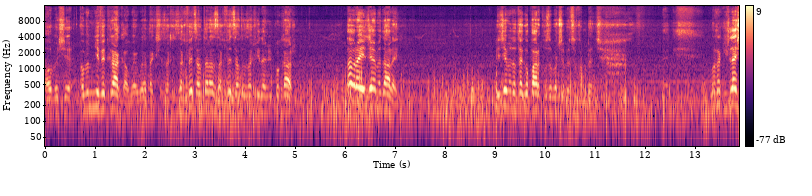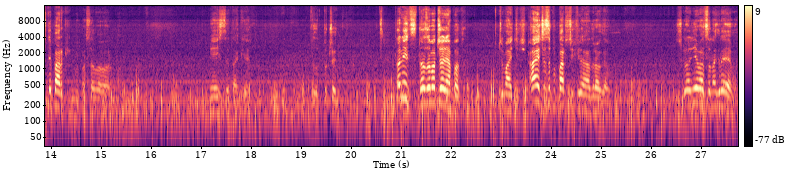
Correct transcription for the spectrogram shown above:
oby się, obym nie wykrakał, bo jakby ja tak się zach- zachwycał teraz, zachwycał, to za chwilę mi pokaże. Dobra, jedziemy dalej. Jedziemy do tego parku, zobaczymy co tam będzie. Może jakiś leśny parking by pasował, albo miejsce takie do odpoczynku. No nic, do zobaczenia potem. Trzymajcie się. A jeszcze sobie popatrzcie chwilę na drogę. Szkoda nie ma co nagrywać.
